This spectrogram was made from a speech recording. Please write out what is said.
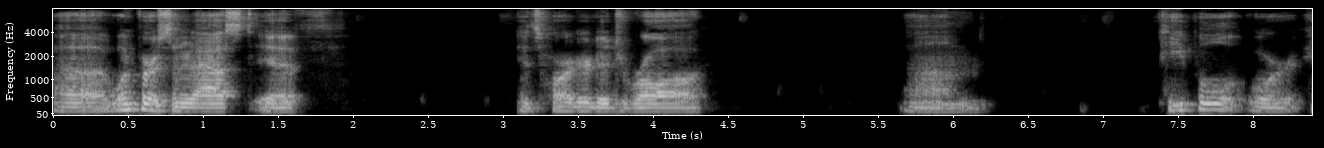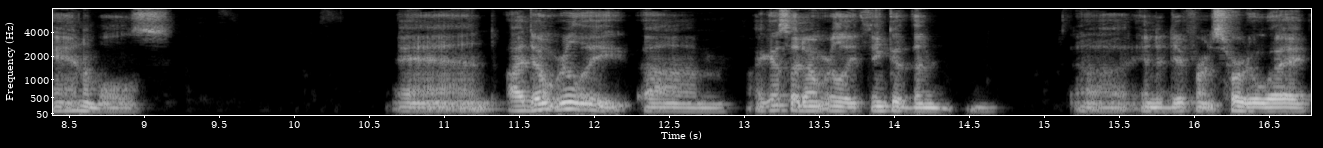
uh, one person had asked if it's harder to draw um, people or animals and I don't really, um, I guess I don't really think of them uh, in a different sort of way.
